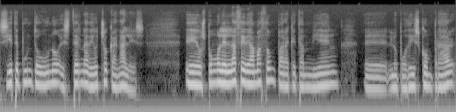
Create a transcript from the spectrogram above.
7.1 externa de 8 canales. Eh, os pongo el enlace de Amazon para que también eh, lo podéis comprar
